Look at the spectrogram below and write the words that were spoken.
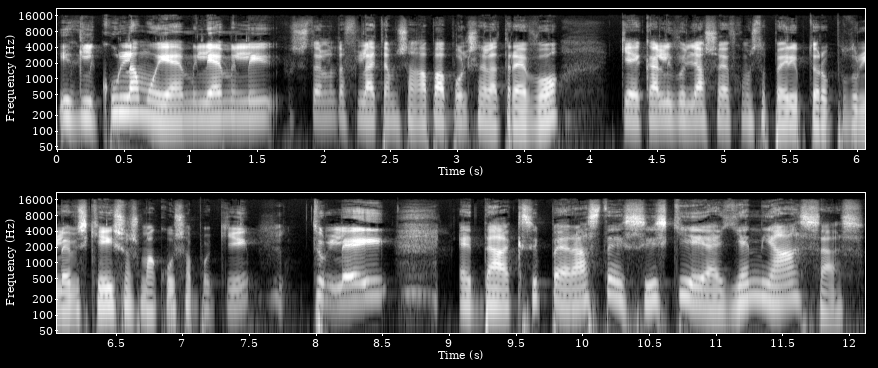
η γλυκούλα μου η Έμιλι, Έμιλι, στέλνω τα φυλάκια μου, σε αγαπά πολύ, σε λατρεύω. Και καλή δουλειά σου εύχομαι στο περίπτερο που δουλεύεις και ίσως με ακούς από εκεί. Του λέει, εντάξει, περάστε εσείς και η αγένειά σας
